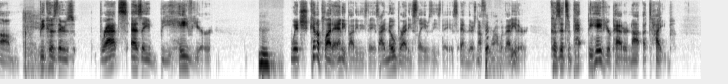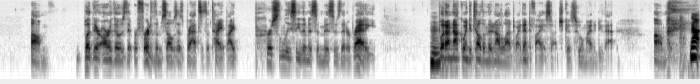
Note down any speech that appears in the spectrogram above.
Um because there's brats as a behavior Mhm. which can apply to anybody these days. I know bratty slaves these days, and there's nothing wrong with that either, because it's a pa- behavior pattern, not a type. Um, but there are those that refer to themselves as brats as a type. I personally see them as submissives that are bratty, Mhm. but I'm not going to tell them they're not allowed to identify as such, because who am I to do that? Um, Now,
